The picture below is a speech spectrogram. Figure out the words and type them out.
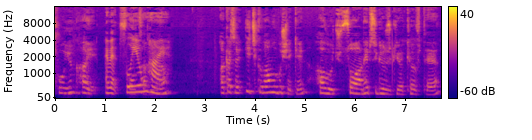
Fuyung Hai. Evet, Fuyung Hai. Arkadaşlar iç kıvamı bu şekil. Havuç, soğan hepsi gözüküyor köfte.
